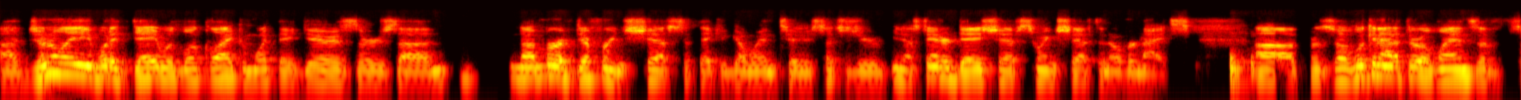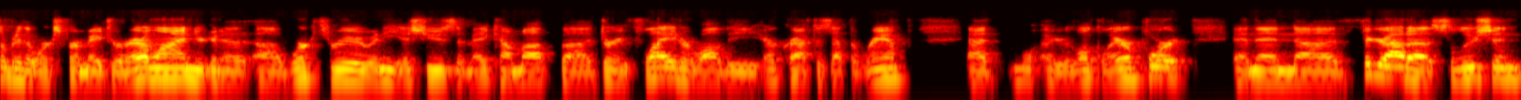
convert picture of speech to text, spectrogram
Uh, generally, what a day would look like and what they do is there's a number of different shifts that they could go into, such as your you know standard day shift, swing shift, and overnights. Uh, so, looking at it through a lens of somebody that works for a major airline, you're going to uh, work through any issues that may come up uh, during flight or while the aircraft is at the ramp at your local airport and then uh, figure out a solution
